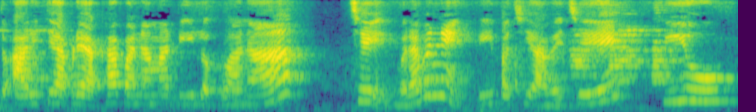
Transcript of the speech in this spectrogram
તો આ રીતે આપણે આખા પાનામાં ટી લખવાના છે. બરાબર ને? ટી પછી આવે છે યુ.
